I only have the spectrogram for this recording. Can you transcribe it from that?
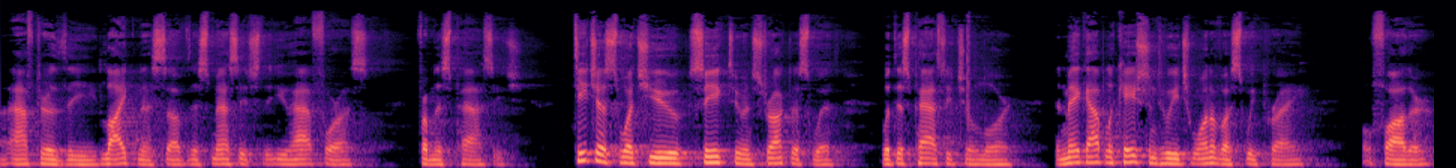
uh, after the likeness of this message that you have for us from this passage. Teach us what you seek to instruct us with, with this passage, O Lord, and make application to each one of us, we pray. O Father,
